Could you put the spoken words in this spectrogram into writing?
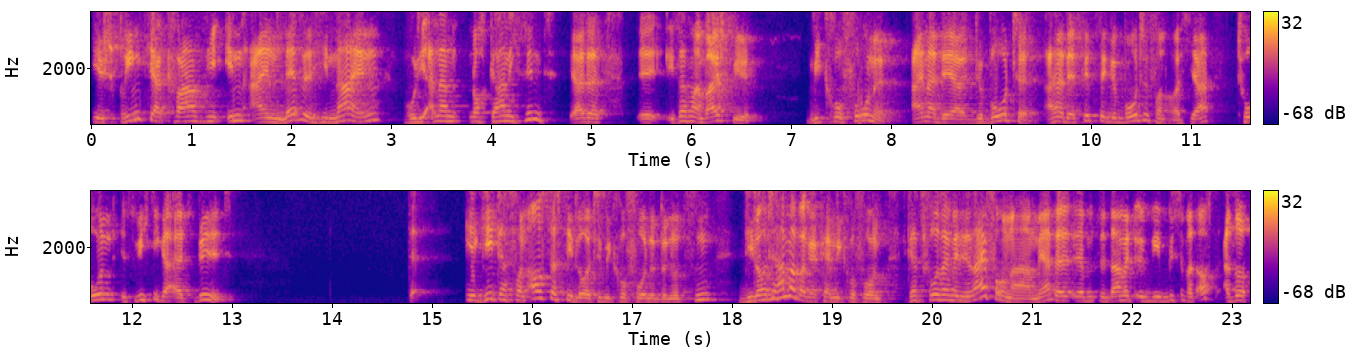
ihr springt ja quasi in ein Level hinein, wo die anderen noch gar nicht sind. Ja, der, äh, ich sag mal ein Beispiel. Mikrofone, einer der Gebote, einer der 14 Gebote von euch, ja. Ton ist wichtiger als Bild. Ihr geht davon aus, dass die Leute Mikrofone benutzen. Die Leute haben aber gar kein Mikrofon. Kannst froh sein, wenn sie ein iPhone haben, ja, damit sie damit irgendwie ein bisschen was auf. Also,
